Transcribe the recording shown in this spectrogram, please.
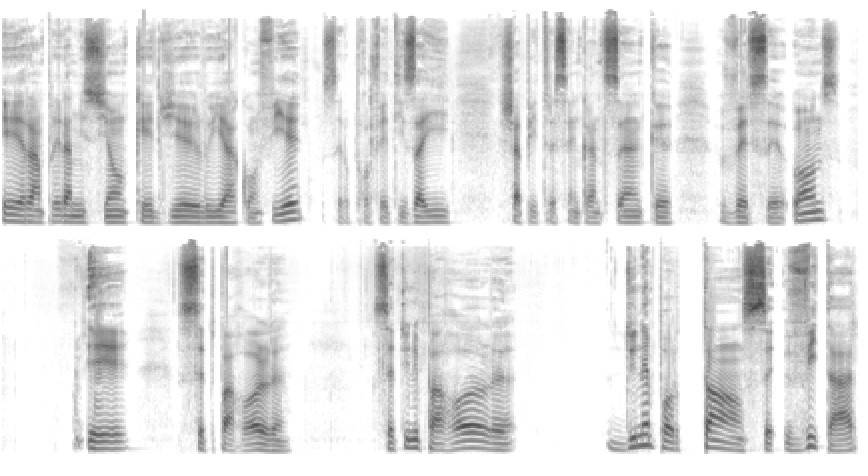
et rempli la mission que Dieu lui a confiée. C'est le prophète Isaïe chapitre 55, verset 11. Et cette parole, c'est une parole d'une importance vitale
